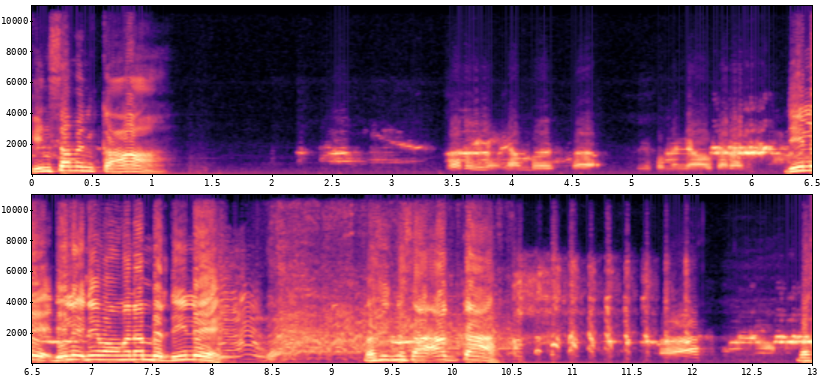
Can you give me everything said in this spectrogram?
Kinsa man ka? Ano yung number sa pamanyaw karon? Dili, dili ni mao nga number, dili. Basig na saag ka. Ha? Bas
